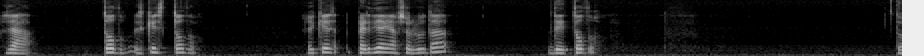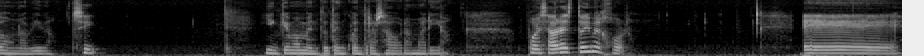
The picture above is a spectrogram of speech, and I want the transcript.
O sea, todo, es que es todo. Es que es pérdida y absoluta de todo. Toda una vida. Sí. ¿Y en qué momento te encuentras ahora, María? Pues ahora estoy mejor. Eh,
